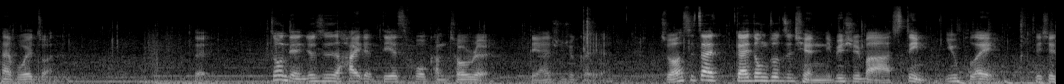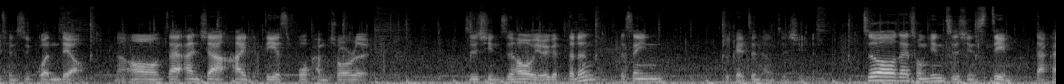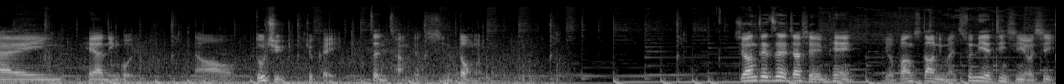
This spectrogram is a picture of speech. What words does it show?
它也不会转。对，重点就是 hide DS4 controller，点下去就可以了。主要是在该动作之前，你必须把 Steam、Uplay 这些程式关掉，然后再按下 hide DS4 controller，执行之后有一个噔噔的声音，就可以正常执行了。之后再重新执行 Steam，打开黑暗灵魂。然后读取就可以正常的行动了。希望这次的教学影片有帮助到你们顺利的进行游戏。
